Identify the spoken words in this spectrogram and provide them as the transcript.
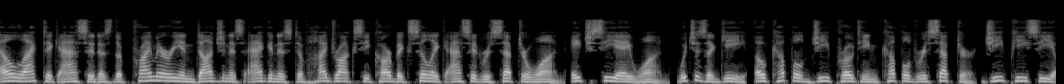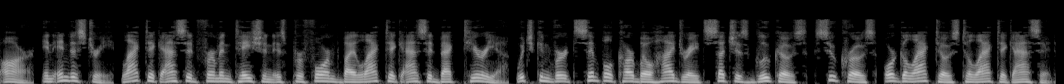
L-lactic acid is the primary endogenous agonist of hydroxycarboxylic acid receptor 1 (HCA1), which is a Gi, O-coupled G protein coupled receptor (GPCR). In industry, lactic acid fermentation is performed by lactic acid bacteria, which convert simple carbohydrates such as glucose, sucrose, or galactose to lactic acid.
